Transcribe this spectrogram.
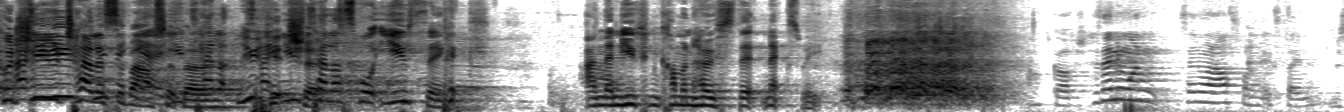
Could do you tell us about yeah, it, you though? Tell, You tell- you tell us what you think, and then you can come and host it next week. Oh, gosh, does anyone, does anyone else want to explain it?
